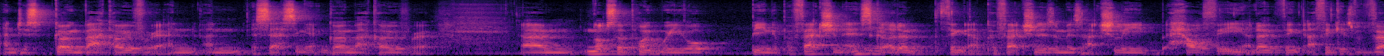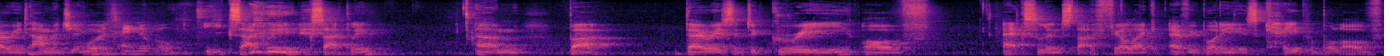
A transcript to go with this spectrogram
and just going back over it and, and assessing it and going back over it. Um, not to the point where you're being a perfectionist. 'cause I don't think that perfectionism is actually healthy. I don't think I think it's very damaging. Or attainable? Exactly, exactly. Um, but there is a degree of excellence that I feel like everybody is capable of,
